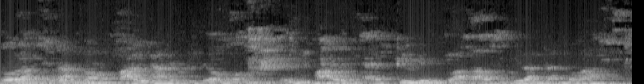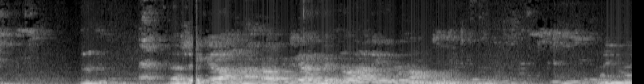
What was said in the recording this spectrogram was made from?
Orang bilang no paling aneh di Allah, yang paling eski itu akal pikiran dan nurani. Nah, sekiranya akal pikiran dan nurani itu no, niku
